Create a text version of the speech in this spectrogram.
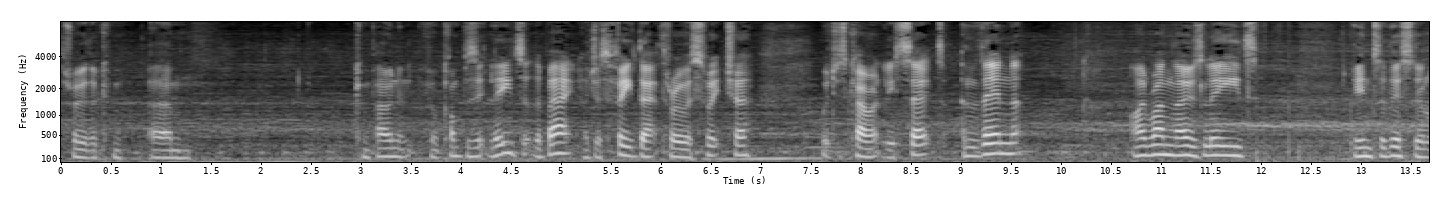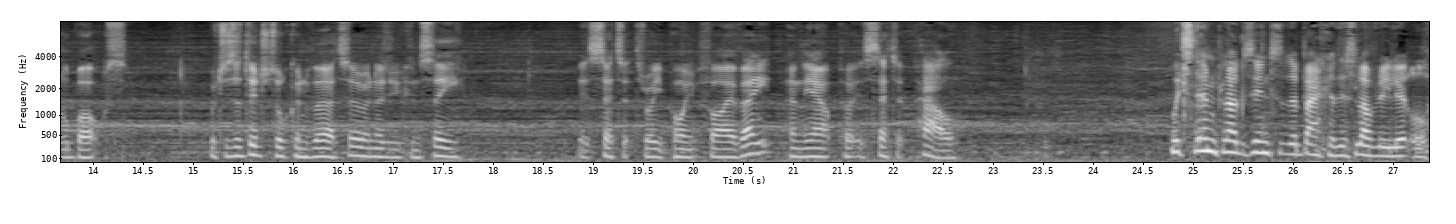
through the um, component for composite leads at the back I just feed that through a switcher which is currently set. And then I run those leads into this little box which is a digital converter and as you can see it's set at 3.58 and the output is set at PAL. Which then plugs into the back of this lovely little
